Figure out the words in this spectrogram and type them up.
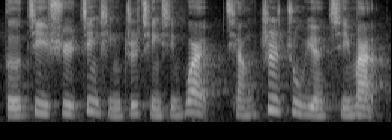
得继续进行之情形外，强制住院期满。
